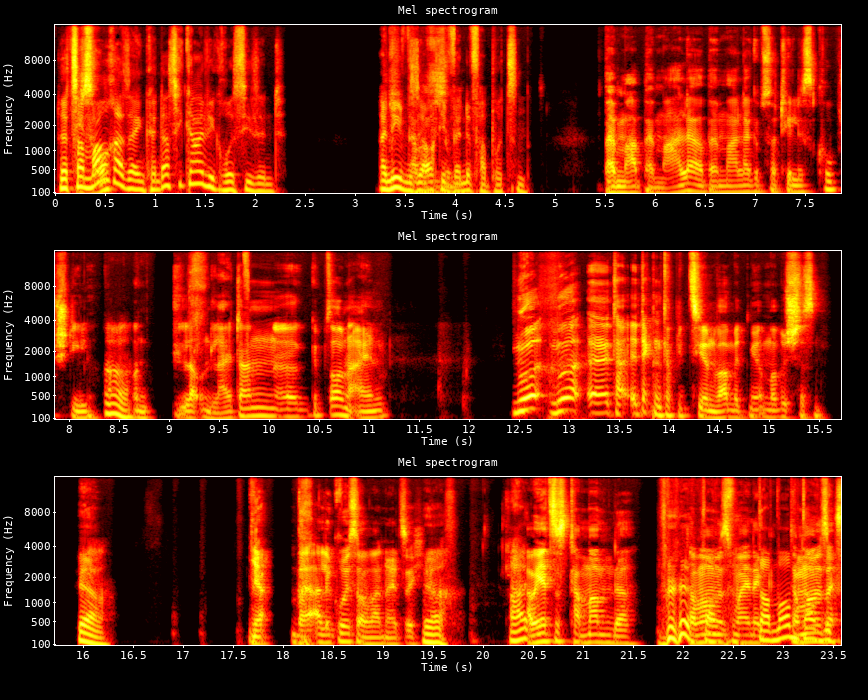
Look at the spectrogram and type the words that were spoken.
Du hättest Wieso? Maurer sein können. Das ist egal, wie groß sie sind. Müssen ja Aber auch die? Wände verputzen. Beim, beim Maler, beim Maler gibt es doch Teleskopstiele. Ah. Und, und Leitern äh, gibt es auch einen. Nur, nur äh, Decken tapezieren war mit mir immer beschissen. Ja, Ja. Weil alle größer waren als ich. ja. Ah, Aber jetzt ist Tamam da. Tamam ist meine. Tamam Tamam ist, das,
